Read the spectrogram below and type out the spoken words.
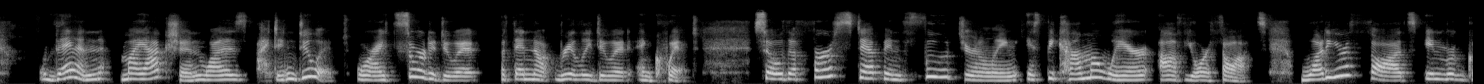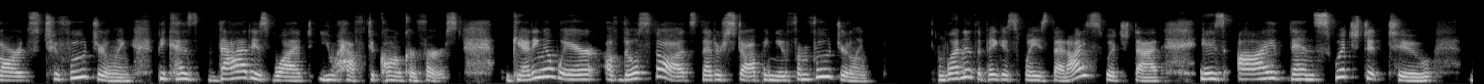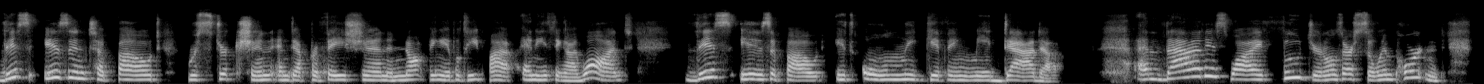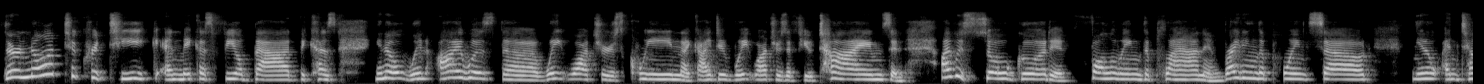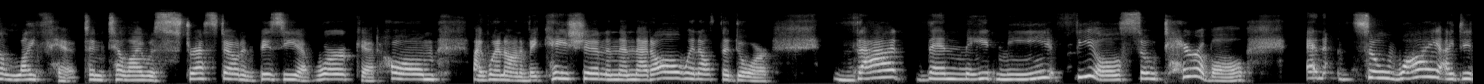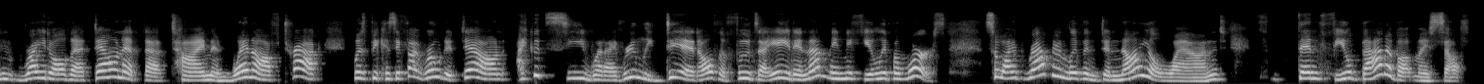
then my action was I didn't do it, or I sort of do it, but then not really do it and quit. So, the first step in food journaling is become aware of your thoughts. What are your thoughts in regards to food journaling? Because that is what you have to conquer first. Getting aware of those thoughts that are stopping you from food journaling one of the biggest ways that I switched that is I then switched it to this isn't about restriction and deprivation and not being able to eat my, anything I want. This is about it's only giving me data. And that is why food journals are so important. They're not to critique and make us feel bad because, you know, when I was the Weight Watchers queen, like I did Weight Watchers a few times, and I was so good at following the plan and writing the points out, you know, until life hit, until I was stressed out and busy at work, at home. I went on a vacation, and then that all went out the door. That then made me feel so terrible. And so, why I didn't write all that down at that time and went off track was because if I wrote it down, I could see what I really did, all the foods I ate, and that made me feel even worse. So, I'd rather live in denial land than feel bad about myself.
